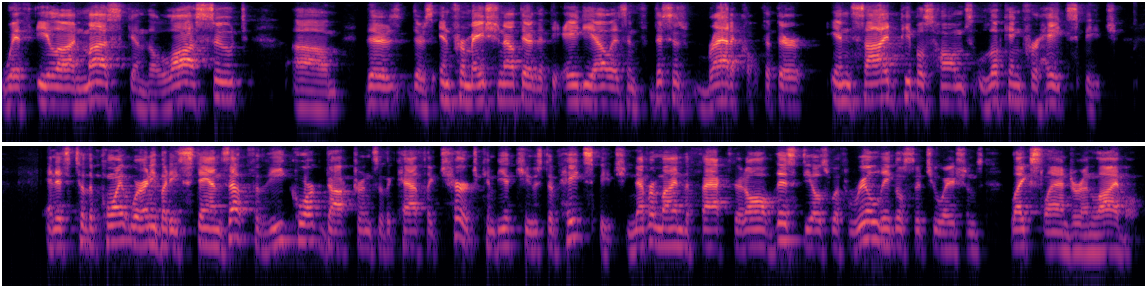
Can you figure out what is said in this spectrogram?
with Elon Musk and the lawsuit um, there's there's information out there that the ADL is, and this is radical, that they're inside people's homes looking for hate speech. And it's to the point where anybody stands up for the core doctrines of the Catholic Church can be accused of hate speech. Never mind the fact that all this deals with real legal situations like slander and libel.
